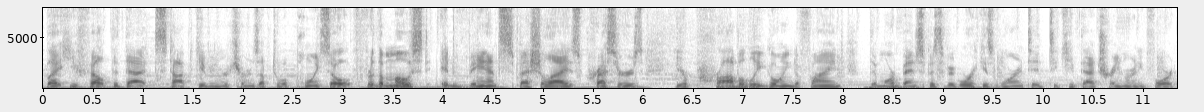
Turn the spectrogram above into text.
but he felt that that stopped giving returns up to a point. So for the most advanced specialized pressers, you're probably going to find that more bench specific work is warranted to keep that train running forward.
